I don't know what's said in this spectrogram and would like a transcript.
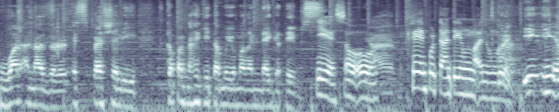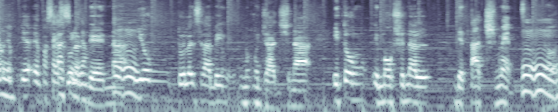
one another, especially kapag nakikita mo yung mga negatives. Yes, oo. Yan. Kaya importante yung ano nga. Correct. I- i- i- emphasize Ah, ko lang din na yung tulad sinabi mo, mo, Judge, na itong emotional detachment no,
